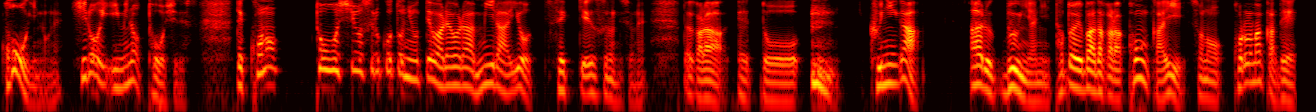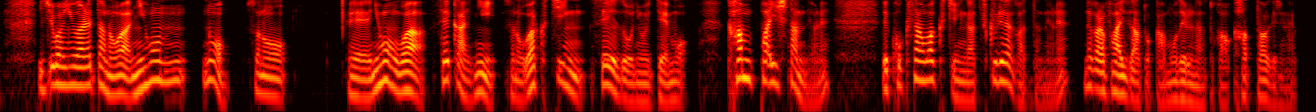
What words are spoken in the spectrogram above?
講義のね、広い意味の投資です。で、この投資をすることによって我々は未来を設計するんですよね。だから、えっと、国がある分野に、例えばだから今回、そのコロナ禍で一番言われたのは日本のそのえー、日本は世界にそのワクチン製造においても乾杯したんだよね。で、国産ワクチンが作れなかったんだよね。だからファイザーとかモデルナとかを買ったわけじゃない。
